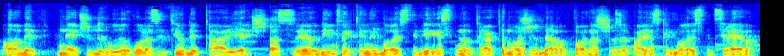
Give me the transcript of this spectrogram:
Ovde neću ulaziti u detalje šta sve od infektivnih bolesti digestivnog trakta može da oponaša zapaljenske bolesti creva.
